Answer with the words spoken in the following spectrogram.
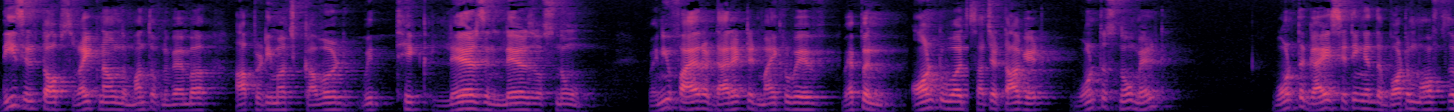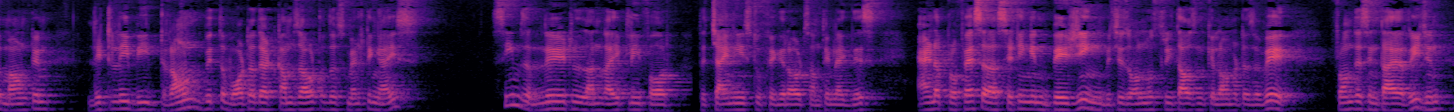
These hilltops, right now in the month of November, are pretty much covered with thick layers and layers of snow. When you fire a directed microwave weapon on towards such a target, won't the snow melt? Won't the guy sitting at the bottom of the mountain literally be drowned with the water that comes out of the smelting ice? Seems a little unlikely for the Chinese to figure out something like this. And a professor sitting in Beijing, which is almost 3000 kilometers away from this entire region,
